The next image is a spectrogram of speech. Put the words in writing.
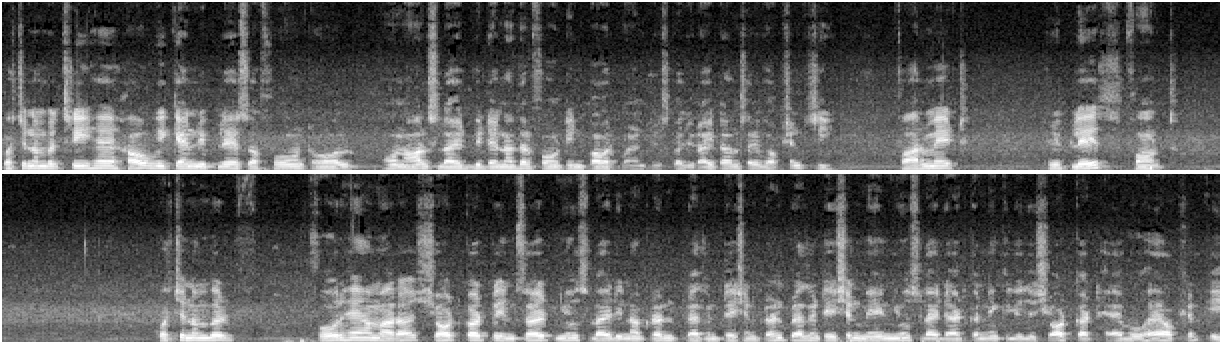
question number three है how we can replace a font all on all slide with another font in PowerPoint इसका जो राइट आंसर है, वो option C format replace font question number four है हमारा shortcut to insert new slide in a current presentation current presentation में न्यू स्लाइड ऐड करने के लिए जो शॉर्टकट है, वो है option A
